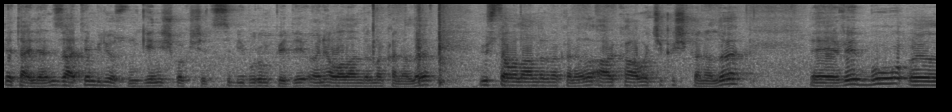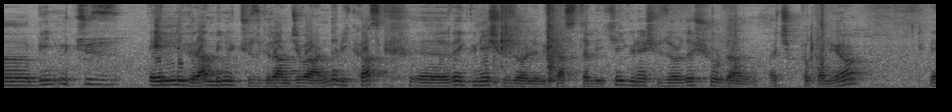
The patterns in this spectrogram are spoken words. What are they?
detaylarını zaten biliyorsunuz. Geniş bakış açısı, bir burun pedi, ön havalandırma kanalı, üst havalandırma kanalı, arka hava çıkış kanalı Ee, ve bu e, 1350 gram, 1300 gram civarında bir kask Ee, ve güneş vizörlü bir kask tabii ki. Güneş vizörü de şuradan açıp kapanıyor. E,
